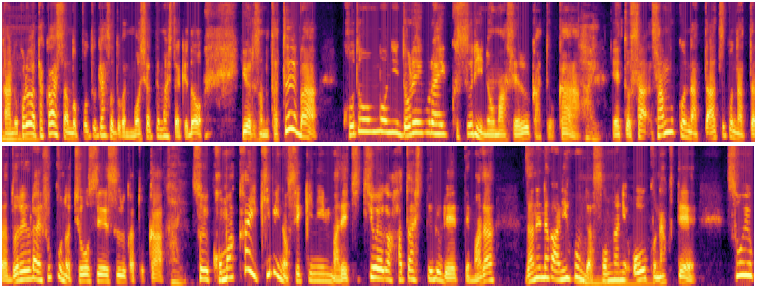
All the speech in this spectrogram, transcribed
あの、これは高橋さんもポッドキャストとかでもおっしゃってましたけど、いわゆるその、例えば、子供にどれぐらい薬飲ませるかとか、はい。えっと、さ寒くなった、暑くなったらどれぐらい服の調整するかとか、はい。そういう細かい機微の責任まで父親が果たしてる例ってまだ残念ながら日本ではそんなに多くなくて、そういう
